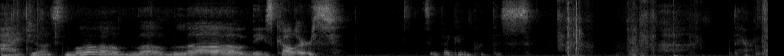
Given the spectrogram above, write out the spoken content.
I just love, love, love these colors. Let's see if I can put this. There we go.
